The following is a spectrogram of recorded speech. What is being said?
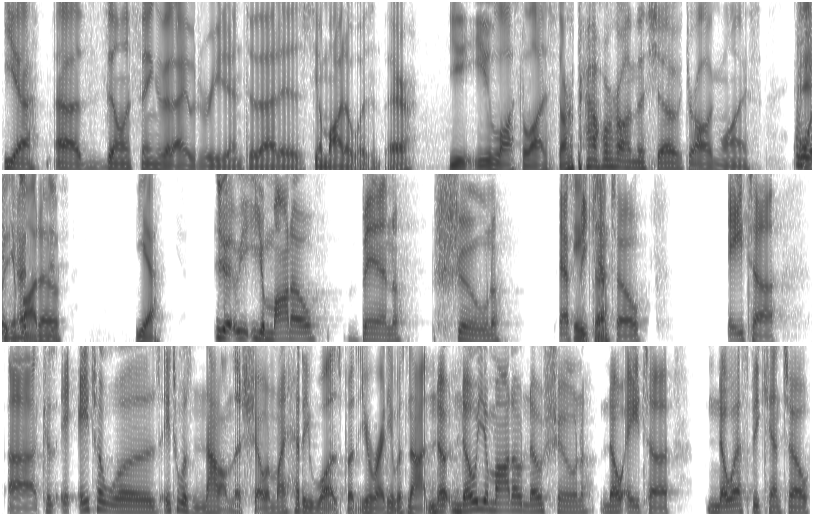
Yeah, uh, the only thing that I would read into that is Yamato wasn't there. You you lost a lot of star power on the show, drawing wise. And Well, Yamato, yeah, Yeah, Yamato, Ben, Shun, SB. Kento, Eita, because uh, Eita was Eita was not on this show. In my head, he was, but you're right, he was not. No, no Yamato, no Shun, no Eita, no SB Kento,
